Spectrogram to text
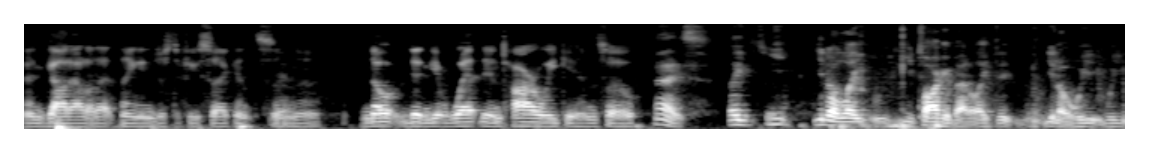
and got out of that thing in just a few seconds, and uh, no, didn't get wet the entire weekend. So Nice. Like you, you know, like you talk about it, like the you know we, we,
